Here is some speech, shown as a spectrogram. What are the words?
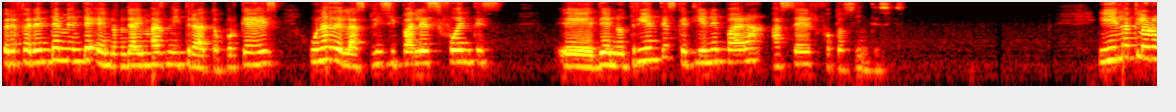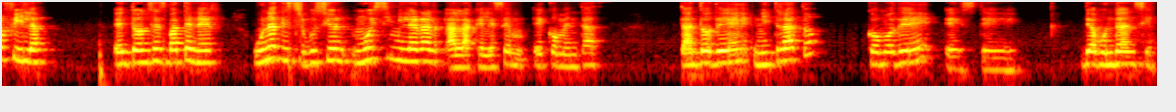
preferentemente en donde hay más nitrato, porque es una de las principales fuentes eh, de nutrientes que tiene para hacer fotosíntesis. Y la clorofila, entonces, va a tener una distribución muy similar a, la que les he, comentado, tanto de nitrato como de, este, de abundancia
